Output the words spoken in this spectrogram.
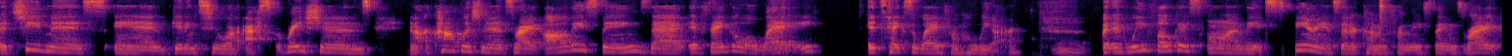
achievements and getting to our aspirations and our accomplishments, right? All these things that if they go away, it takes away from who we are. But if we focus on the experience that are coming from these things, right?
